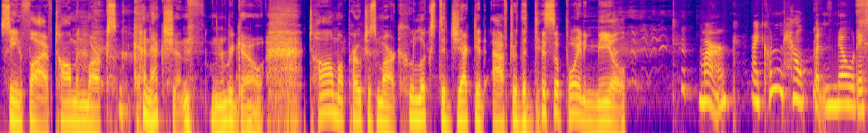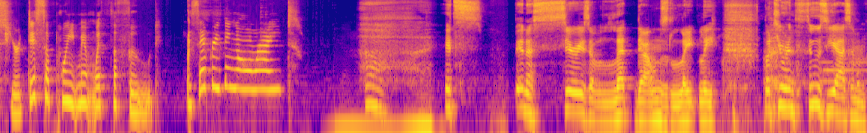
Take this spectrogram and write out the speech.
Scene five Tom and Mark's connection. There we go. Tom approaches Mark, who looks dejected after the disappointing meal. Mark, I couldn't help but notice your disappointment with the food. Is everything all right? It's been a series of letdowns lately, but your enthusiasm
